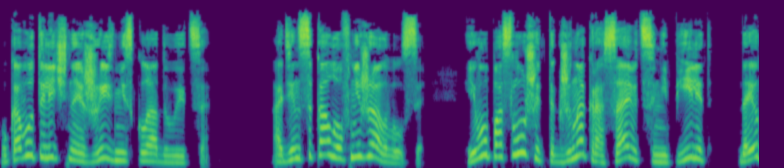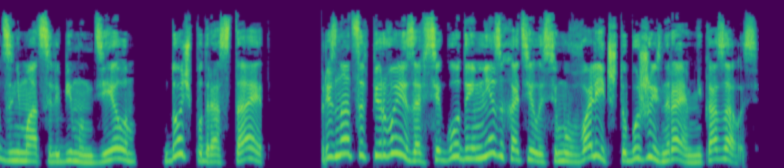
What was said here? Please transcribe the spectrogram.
у кого-то личная жизнь не складывается. Один Соколов не жаловался. Его послушать, так жена красавица, не пилит, дает заниматься любимым делом, дочь подрастает. Признаться, впервые за все годы и мне захотелось ему ввалить, чтобы жизнь раем не казалась.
